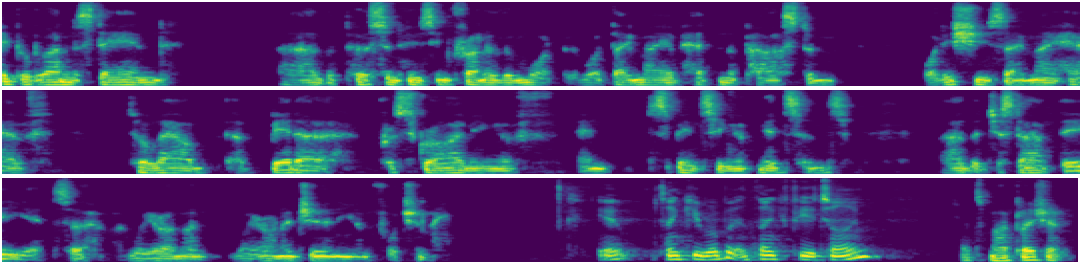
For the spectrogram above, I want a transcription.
people to understand uh, the person who's in front of them, what what they may have had in the past, and what issues they may have, to allow a better prescribing of and dispensing of medicines uh, that just aren't there yet. So we're on a we're on a journey, unfortunately. Yeah, thank you, Robert, and thank you for your time. It's my pleasure.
